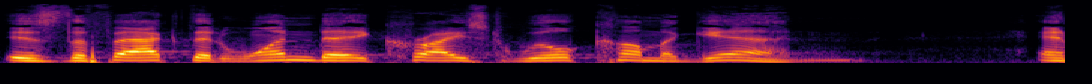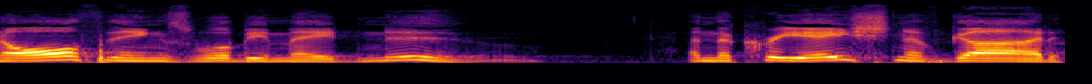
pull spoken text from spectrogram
is the fact that one day Christ will come again and all things will be made new. And the creation of God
